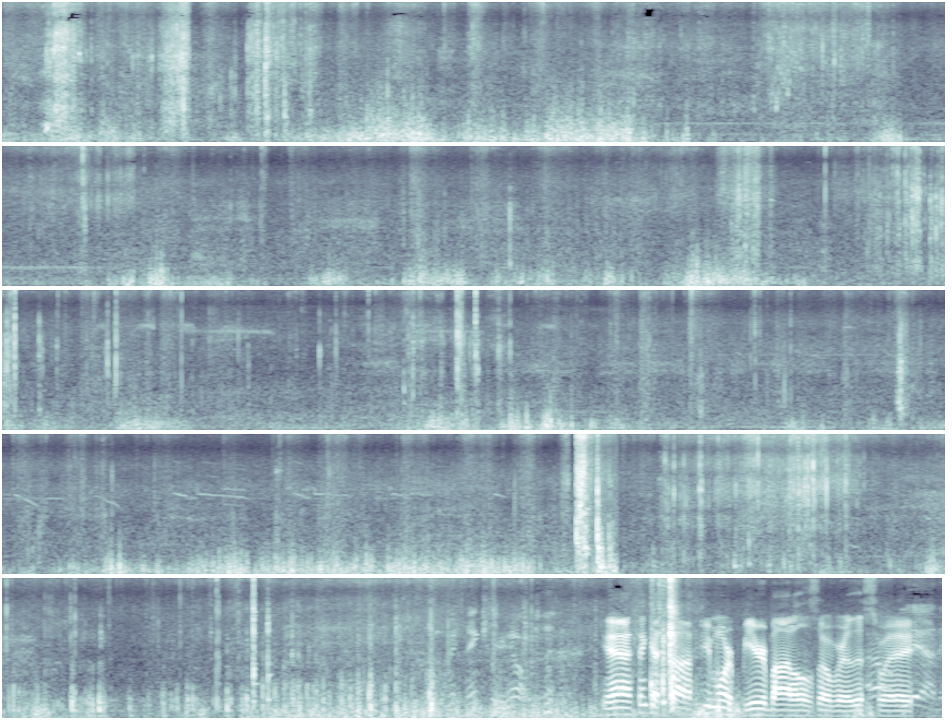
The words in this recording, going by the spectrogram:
Yeah, I think I saw a few more beer bottles over this oh, way. Yeah,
